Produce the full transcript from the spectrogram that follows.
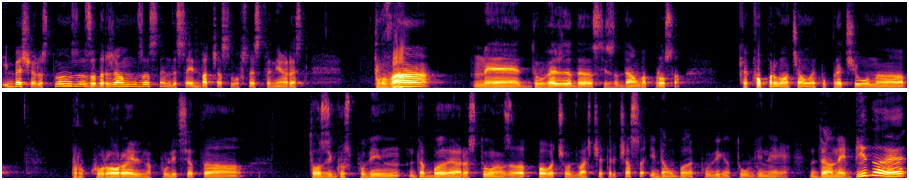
и беше арестуван, за, задържан за 72 часа в следствения арест. Това ме довежда да си задам въпроса. Какво първоначално е попречило на прокурора или на полицията този господин да бъде арестуван за повече от 24 часа и да му бъде повдигнато обвинение. Да не би да е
